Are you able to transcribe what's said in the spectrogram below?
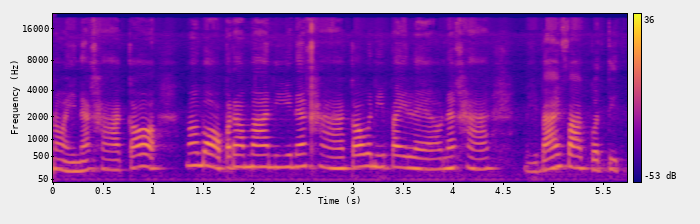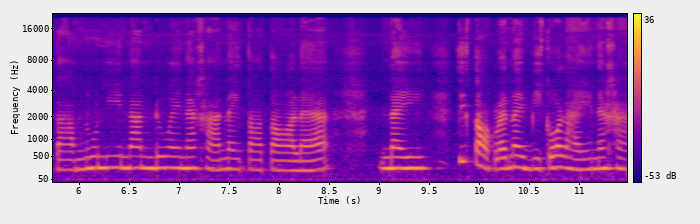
หน่อยนะคะ ก็มาบอกประมาณนี้นะคะ ก็วันนี้ไปแล้วนะคะบ๊ายบายฝากกดติดตามนู่นนี่นั่นด้วยนะคะ ในต่อต่อและใน TikTok และใน b ิโก้ไลน์นะคะ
